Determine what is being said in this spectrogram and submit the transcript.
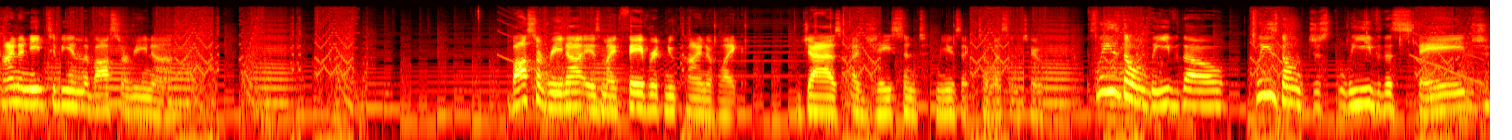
kind of need to be in the boss arena. Boss arena is my favorite new kind of like jazz adjacent music to listen to. Please don't leave though. Please don't just leave the stage.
